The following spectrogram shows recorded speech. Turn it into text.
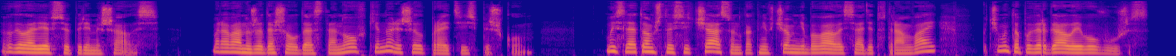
В голове все перемешалось. Мараван уже дошел до остановки, но решил пройтись пешком. Мысль о том, что сейчас он, как ни в чем не бывало, сядет в трамвай, почему-то повергала его в ужас —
